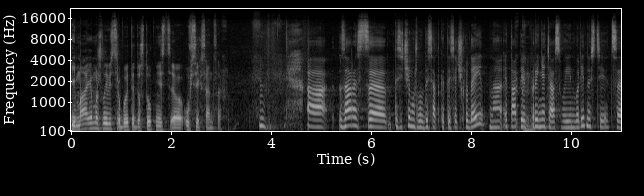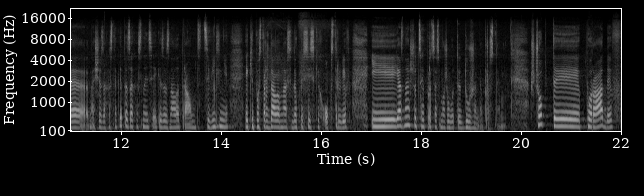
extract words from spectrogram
і має можливість робити доступність у всіх сенсах. Зараз це тисячі, можливо, десятки тисяч людей на етапі прийняття своєї інвалідності. Це наші захисники та захисниці, які зазнали травм, це цивільні, які постраждали внаслідок російських обстрілів. І я знаю, що цей процес може бути дуже непростим. Що б ти порадив?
